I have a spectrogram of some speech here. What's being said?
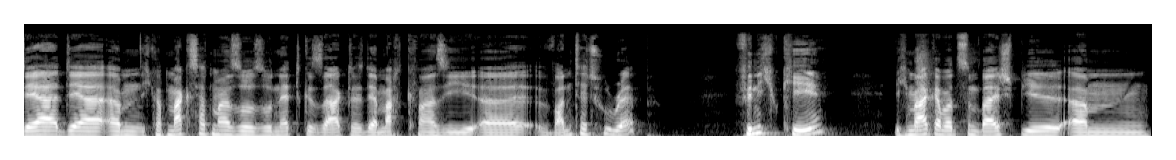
der, der, ähm, ich glaube, Max hat mal so, so nett gesagt, der macht quasi äh, Wandtattoo-Rap. Finde ich okay. Ich mag aber zum Beispiel ähm,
